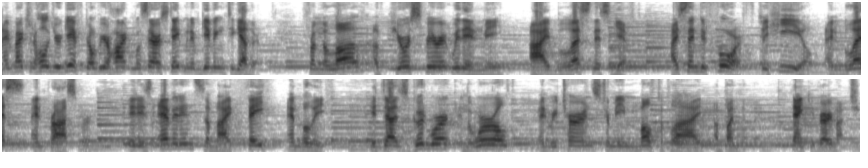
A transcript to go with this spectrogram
Invite you to hold your gift over your heart and we'll say our statement of giving together. From the love of pure spirit within me, I bless this gift. I send it forth to heal and bless and prosper. It is evidence of my faith and belief. It does good work in the world and returns to me multiplied abundantly. Thank you very much.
